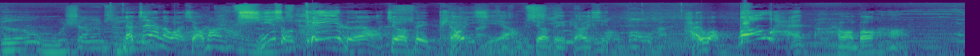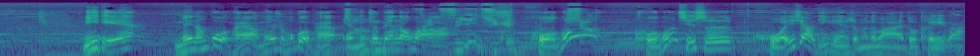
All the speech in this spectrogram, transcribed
歌舞升平。那这样的话，小胖起手第一轮啊，就要被漂一血啊，就要被漂一血，还望包含，还望包含啊。李典。没能过牌啊，没有什么过牌。我们这边的话，火攻，火攻其实火一下离点什么的吧，都可以吧。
